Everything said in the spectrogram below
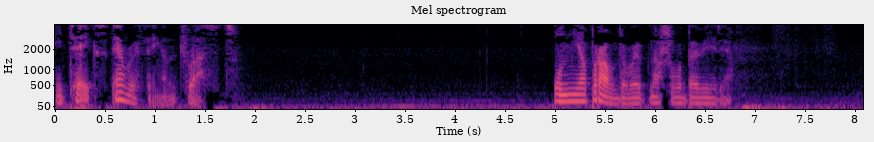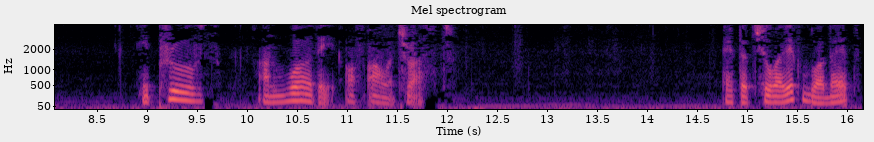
He takes everything on trust. Он не оправдывает нашего доверия. He proves unworthy of our trust. Этот человек обладает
